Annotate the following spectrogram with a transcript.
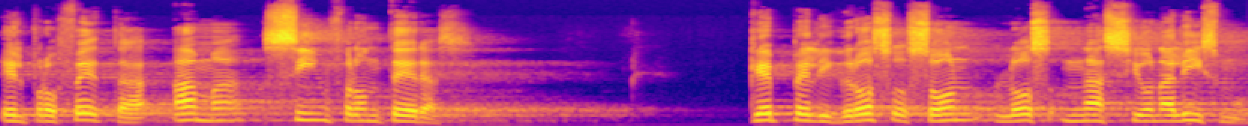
El profeta ama sin fronteras. Qué peligrosos son los nacionalismos.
